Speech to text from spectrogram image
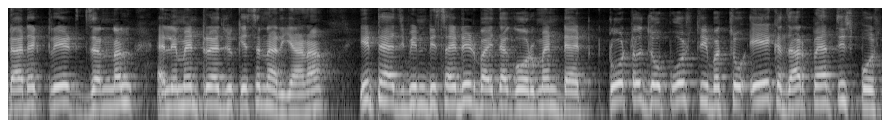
directorate general elementary education Haryana it has been decided by the government date total जो पोस्ट थी बच्चों, एक हज़ार पैंतीस पोस्ट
